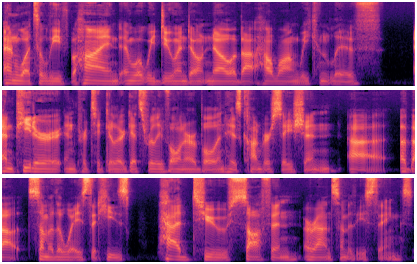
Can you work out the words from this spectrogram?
and what to leave behind and what we do and don't know about how long we can live. And Peter, in particular, gets really vulnerable in his conversation uh, about some of the ways that he's had to soften around some of these things.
